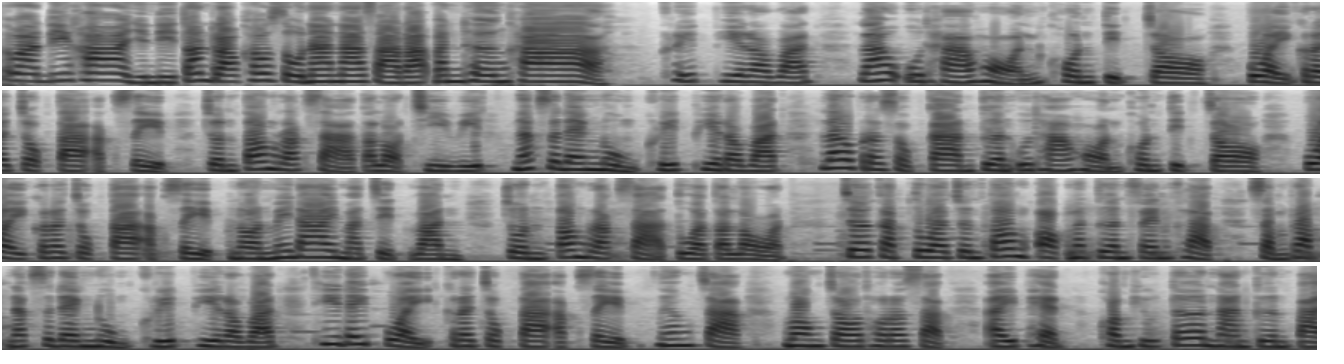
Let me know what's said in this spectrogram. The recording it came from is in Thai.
สวัสดีค่ะ ยินดีต้อนรับเข้าสู่นานาสาระบันเทิงค่ะ คริสพีรวัตรเล่าอุทาหรณ์คนติดจอ ป่วยกระจกตาอักเสบ จนต้องรักษาตลอดชีวิต นักแสดงหนุ่มคริสพีรวัตรเล่าประสบการณ์เตือนอุทาหรณ์คนติดจอ ป่วยกระจกตาอักเสบนอนไม่ได้มา7วัน จนต้องรักษาตัวตลอด เจอกับตัวจนต้องออกมาเตือนแฟนคลับสำหรับนักแสดงหนุ่มคริสพีรวัตรที่ได้ป่วยกระจกตาอักเสบ เนื่องจากมองจอโทรศัพท์ iPad คอมพิวเตอร์นานเกินไป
